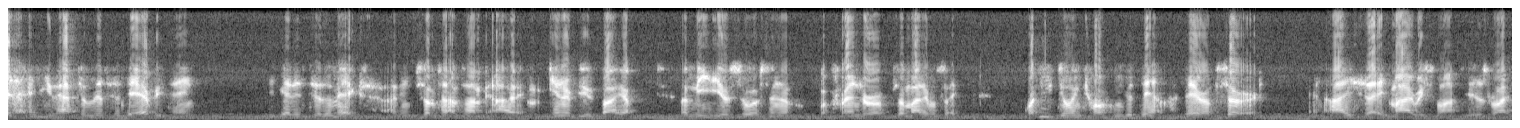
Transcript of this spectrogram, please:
you have to listen to everything to get into the mix. I mean, sometimes I'm, I'm interviewed by a, a media source and a, a friend or somebody will say, what are you doing talking to them? They're absurd. And I say, my response is, right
